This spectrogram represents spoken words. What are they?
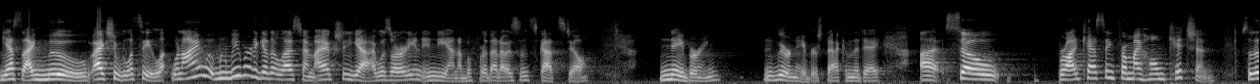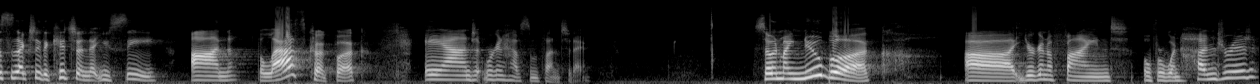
Yes, I moved. Actually, let's see. When I when we were together last time, I actually yeah, I was already in Indiana. Before that, I was in Scottsdale, neighboring. We were neighbors back in the day. Uh, so broadcasting from my home kitchen. So this is actually the kitchen that you see on the last cookbook, and we're gonna have some fun today. So in my new book, uh, you're going to find over 100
